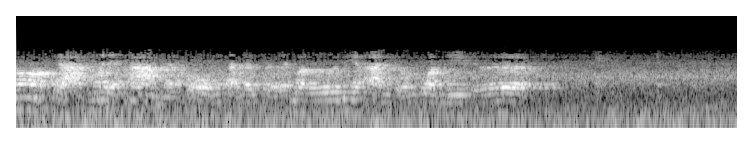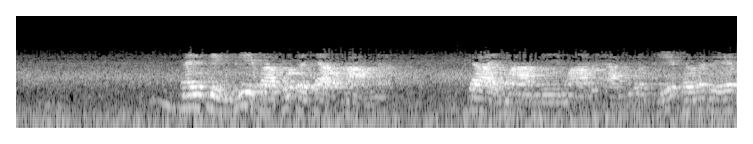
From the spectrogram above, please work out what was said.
นอกจากไม่ได้ห้ามแต่พระองค์สรรเสริญว่าเออนี่อ่านสมควรดีเถอะในสิ่งที่พระพุทธเจ้าห้ามนะ ได้มามีมาในทางที่มันเพียเท่านั้นเอง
